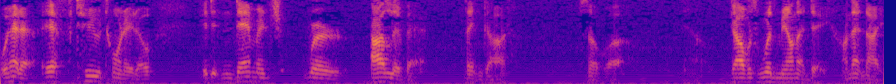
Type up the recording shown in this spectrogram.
we had a F2 tornado. It didn't damage where I live at, thank God. So, uh, you know, God was with me on that day, on that night.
